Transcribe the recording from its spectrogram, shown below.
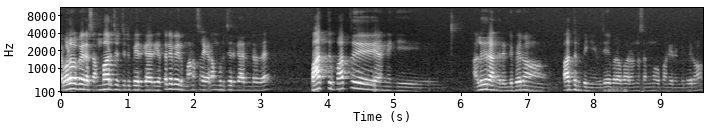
எவ்வளவு பேரை சம்பாரிச்சு வச்சுட்டு போயிருக்காரு எத்தனை பேர் மனசுல இடம் பிடிச்சிருக்காருன்றத பார்த்து பார்த்து அன்னைக்கு அழுகுறாங்க. ரெண்டு பேரும் பார்த்துருப்பீங்க. விஜயபிரபாரன் சண்முக பாண்டி ரெண்டு பேரும்.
